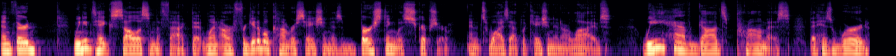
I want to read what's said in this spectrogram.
And third, we need to take solace in the fact that when our forgettable conversation is bursting with Scripture and its wise application in our lives, we have God's promise that His word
